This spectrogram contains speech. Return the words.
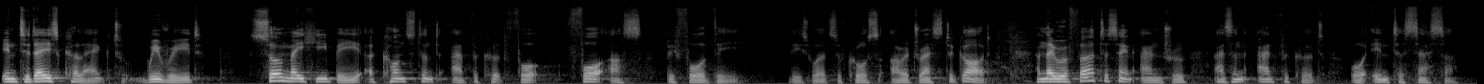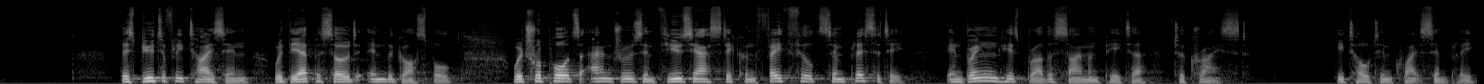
In today's collect, we read, So may he be a constant advocate for, for us before thee. These words, of course, are addressed to God, and they refer to St. Andrew as an advocate or intercessor. This beautifully ties in with the episode in the Gospel which reports Andrew's enthusiastic and faith filled simplicity in bringing his brother Simon Peter to Christ. He told him quite simply,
